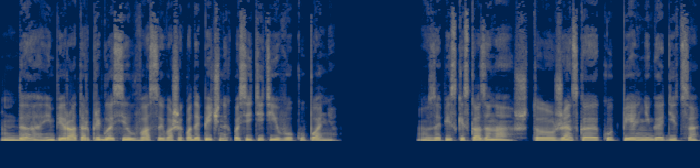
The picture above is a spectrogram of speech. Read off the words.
Да, император пригласил вас и ваших подопечных посетить его купальню. В записке сказано, что женская купель не годится.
